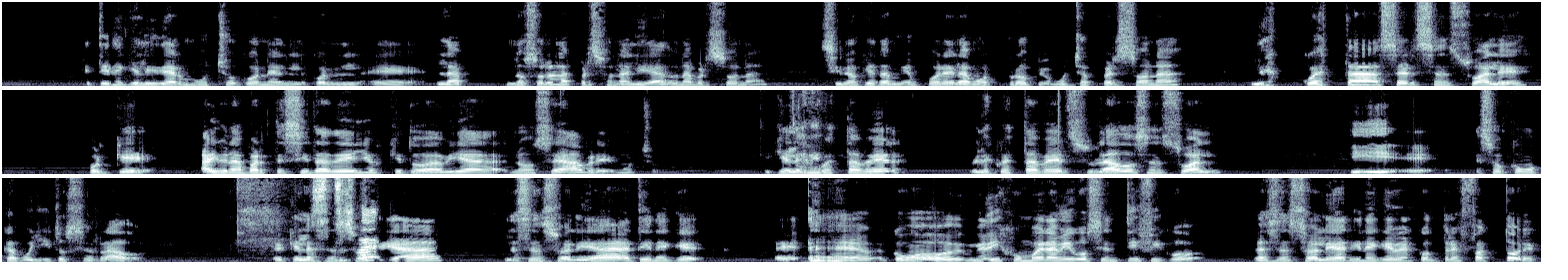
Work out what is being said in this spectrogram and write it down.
tiene que lidiar mucho con, el, con eh, la, no solo la personalidad de una persona, sino que también por el amor propio. Muchas personas les cuesta ser sensuales porque hay una partecita de ellos que todavía no se abre mucho y que les cuesta ver les cuesta ver su lado sensual y eh, son como capullitos cerrados. El que la sensualidad, la sensualidad tiene que, eh, como me dijo un buen amigo científico, la sensualidad tiene que ver con tres factores.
